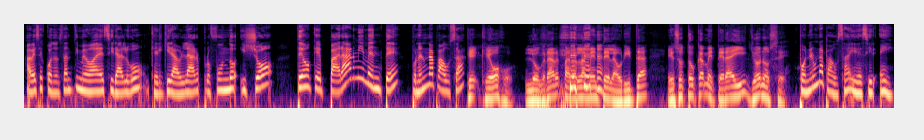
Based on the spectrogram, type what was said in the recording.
a veces cuando Santi me va a decir algo que él quiere hablar profundo y yo tengo que parar mi mente, poner una pausa, Que, que ojo, lograr parar la mente de Laurita, eso toca meter ahí, yo no sé. poner una pausa y decir, hey,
